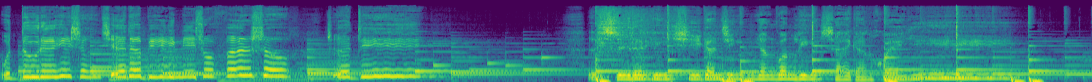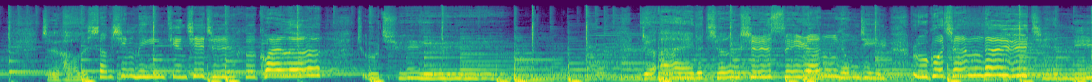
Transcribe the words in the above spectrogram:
我嘟的一声，切的比你说分手彻底。泪湿的衣洗干净，阳光里晒干回忆。折好了伤心，明天起只和快乐出去。这爱的城市虽然拥挤，如果真的遇见你，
